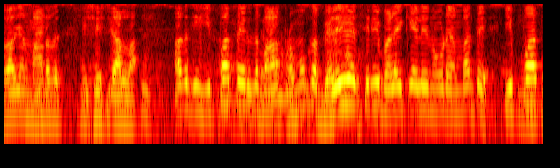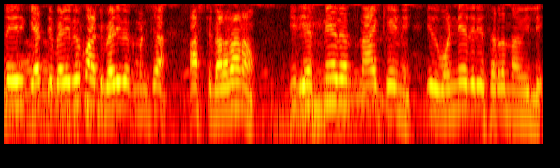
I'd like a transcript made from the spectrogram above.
ಅವಾಗೇನು ಮಾಡೋದು ವಿಶೇಷ ಅಲ್ಲ. ಅದಕ್ಕೆ ಇಪ್ಪತ್ತೈದು ಭಾಳ ಪ್ರಮುಖ ಬೆಳೆಯುವ ಸಿರಿ ಬಳಕೆಯಲ್ಲಿ ನೋಡು ಎಂಬಂತೆ ಇಪ್ಪತ್ತೈದು ಎಷ್ಟು ಬೆಳಿಬೇಕು ಅಷ್ಟು ಬೆಳಿಬೇಕು ಮನುಷ್ಯ. ಅಷ್ಟು ಬೆಳೆದ ನಾವು. ಇದು ಎಷ್ಟನೇದ ಅಂತ ನಾ ಕೇಳಿ ಇದು ಒಣ್ಣೇದ್ರಿ ಸರ್ ನಾವು ಇಲ್ಲಿ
